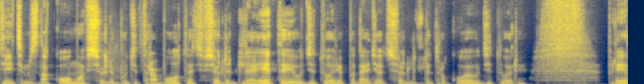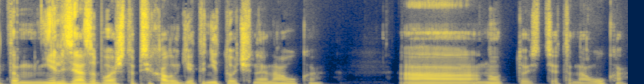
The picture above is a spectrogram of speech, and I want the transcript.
детям знакомо, всё ли будет работать, всё ли для этой аудитории подойдет, всё ли для другой аудитории. При этом нельзя забывать, что психология- это не точная наука. А, ну, то есть это наука,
